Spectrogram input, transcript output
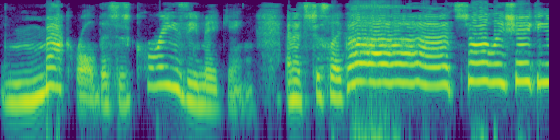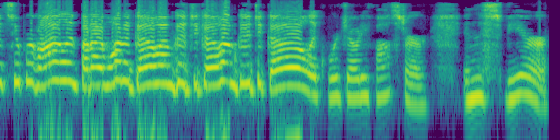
mackerel, this is crazy making. And it's just like, ah, it's totally shaking, it's super violent, but I want to go, I'm good to go, I'm good to go. Like we're Jodie Foster in the sphere,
